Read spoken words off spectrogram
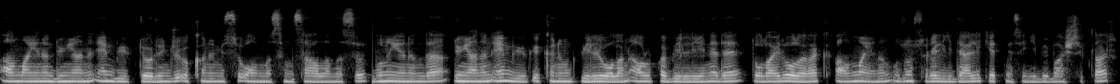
Almanya'nın dünyanın en büyük dördüncü ekonomisi olmasını sağlaması. Bunun yanında dünyanın en büyük ekonomik birliği olan Avrupa Birliği'ne de dolaylı olarak Almanya'nın uzun süre liderlik etmesi gibi başlıklar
